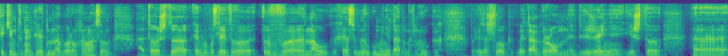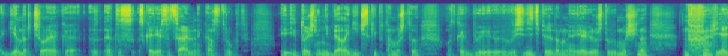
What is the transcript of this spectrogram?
каким-то конкретным набором хромосом. А то, что как бы после этого в науках, особенно в гуманитарных науках, произошло какое-то огромное движение, и что э, гендер человека – это скорее социальный конструкт, и, и точно не биологический, потому что вот как бы вы сидите передо мной, я вижу, что вы мужчина, но я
